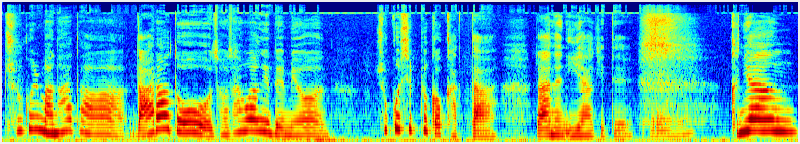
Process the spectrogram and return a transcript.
죽을 만 하다. 나라도 저 상황이 되면 죽고 싶을 것 같다. 라는 이야기들. 네. 그냥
